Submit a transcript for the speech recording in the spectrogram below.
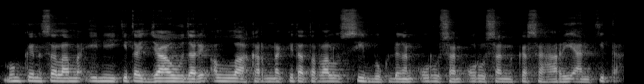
Mungkin selama ini kita jauh dari Allah karena kita terlalu sibuk dengan urusan-urusan keseharian kita.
